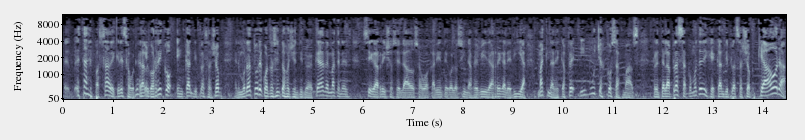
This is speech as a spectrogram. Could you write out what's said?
Eh, estás despasada y querés saborear algo rico en Candy Plaza Shop en Murature 489. Que además tenés cigarrillos, helados, agua caliente, golosinas, bebidas, regalería, máquinas de café y muchas cosas más. Frente a la plaza, como te dije, Candy Plaza Shop, que ahora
